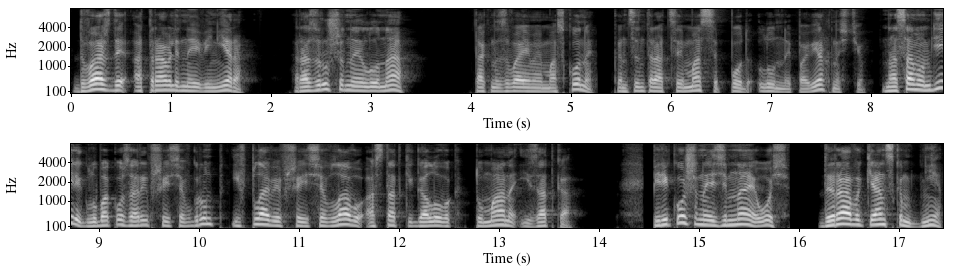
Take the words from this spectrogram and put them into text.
дважды отравленная Венера, разрушенная Луна, так называемые масконы, (концентрация массы под лунной поверхностью, на самом деле глубоко зарывшиеся в грунт и вплавившиеся в лаву остатки головок тумана и затка. Перекошенная земная ось, Дыра в океанском дне,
